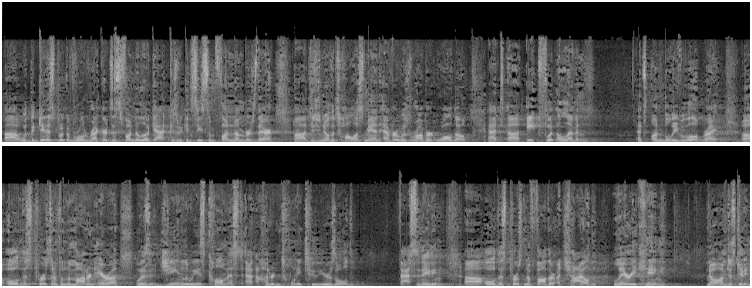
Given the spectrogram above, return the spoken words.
Uh, with the Guinness Book of World Records, it's fun to look at because we can see some fun numbers there. did you know the tallest man ever was Robert Wadlow at 8 foot 11? That's unbelievable, right? Uh, oldest person from the modern era was Jean Louise Calment at 122 years old. Fascinating. Uh, oldest person to father a child, Larry King. No, I'm just kidding.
